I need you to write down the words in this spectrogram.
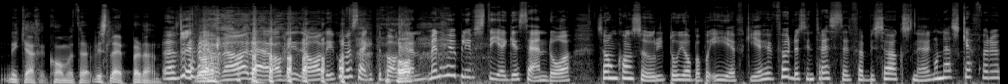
ni kanske kommer till det, vi släpper den. Jag släpper den. Ja, det, ja, vi, ja, vi kommer säkert tillbaka. Ja. Men hur blev steget sen då som konsult och jobba på EFG? Hur föddes intresset för besöksnäring? Och när skaffade du,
